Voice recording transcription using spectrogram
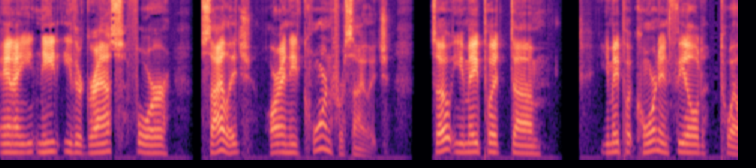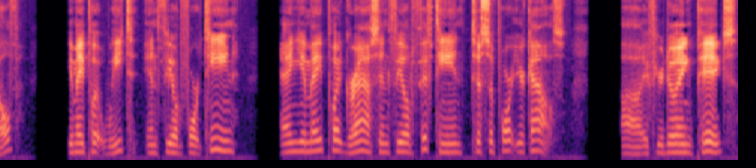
and i need either grass for silage or i need corn for silage So you may put um, you may put corn in field 12, you may put wheat in field 14, and you may put grass in field 15 to support your cows. Uh, if you're doing pigs,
